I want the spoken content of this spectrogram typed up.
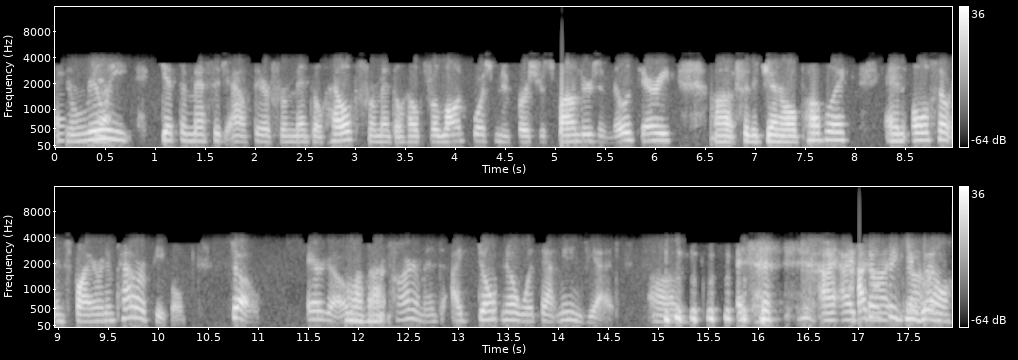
and really yeah. get the message out there for mental health, for mental health for law enforcement and first responders and military, uh, for the general public, and also inspire and empower people. So, ergo, retirement, I don't know what that means yet. Um, I, I, don't think you will.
